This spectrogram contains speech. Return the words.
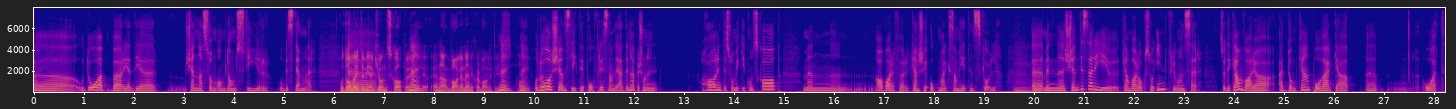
Eh, och då börjar det kännas som om de styr och bestämmer. Och de har inte Eh, mer kunskaper än, nej. än an- vanliga människor vanligtvis Nej, har. nej. Och då känns lite påfrestande att den här personen har inte så mycket kunskap men eh, ja, bara för kanske uppmärksamhetens skull. Mm. Eh, Men eh, kändisar ju- kan vara också influencer. Så det kan vara att de kan påverka eh, åt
